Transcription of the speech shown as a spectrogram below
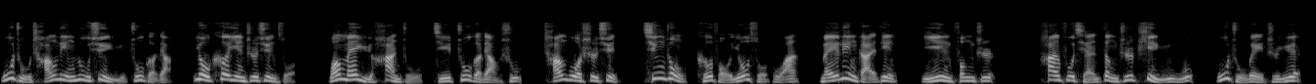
吴主常令陆逊与诸葛亮，又刻印之训所。王美与汉主及诸葛亮书，常过试训，轻重可否有所不安，每令改定，以印封之。汉复遣邓之聘于吴，吴主谓之曰：“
